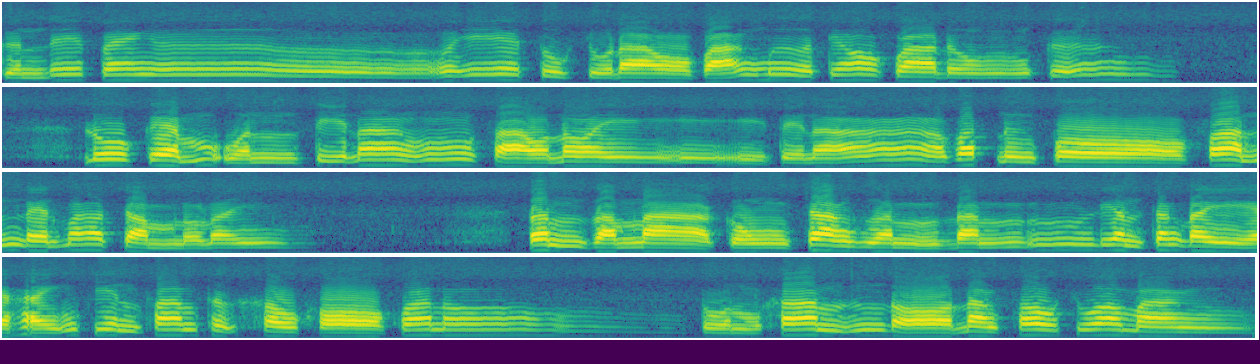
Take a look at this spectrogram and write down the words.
cần đế bánh ơi tục chủ đào váng mưa theo qua đồng cơ lô kém uẩn tì năng xào nói tê ná vắt nương bò phan lên ma chầm lò này tân giảm nà cùng trang hườn đắn liên trang đầy hành trên phan thực khẩu khò qua nó tồn khan đỏ nàng sau chua màng ซอซอถอยขาหนึ่งเตี้ยวหาแป้งหน้านางเสือหน่อยจุ่มเอื่นตอน tân giảm nà cùng trang huyền đắn liên trăng đầy hành chiên phan thực khẩu khổ quá nó. Tồn khăn đỏ nàng sau chua màng,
